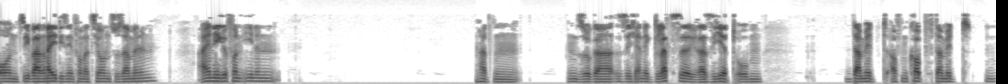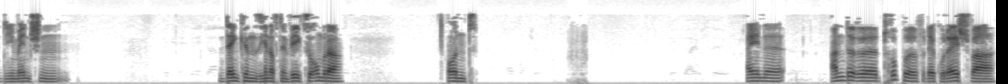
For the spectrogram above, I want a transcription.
Und sie waren dabei, diese Informationen zu sammeln. Einige von ihnen hatten sogar sich eine Glatze rasiert oben, damit auf dem Kopf, damit die Menschen denken, sie sind auf dem Weg zur Umrah. Und eine andere Truppe der Quraysh war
